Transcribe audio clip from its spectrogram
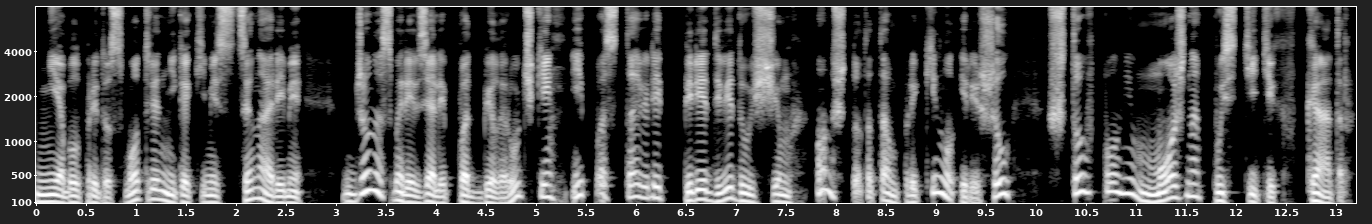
не был предусмотрен никакими сценариями. Джона с Мэри взяли под белые ручки и поставили перед ведущим. Он что-то там прикинул и решил, что вполне можно пустить их в кадр.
